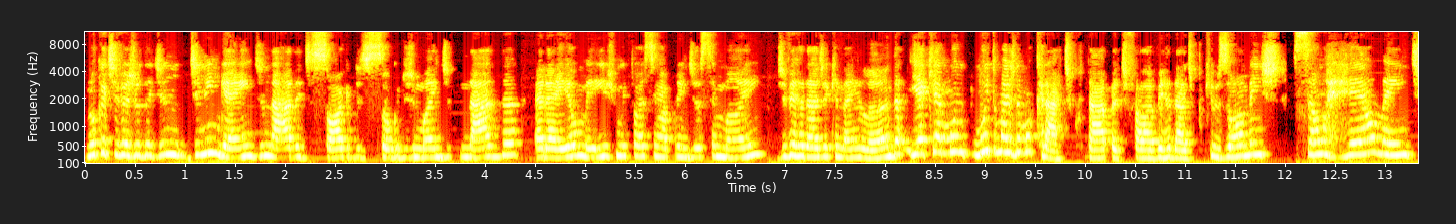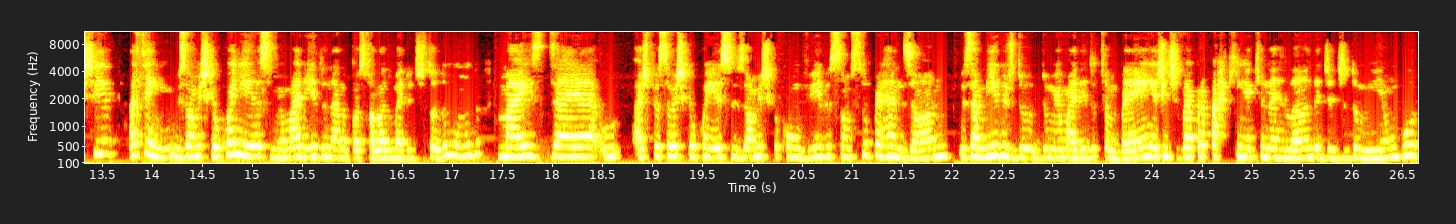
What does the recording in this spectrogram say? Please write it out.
Nunca tive ajuda de, de ninguém, de nada, de sogra, de sogro, de mãe, de nada. Era eu mesmo. Então, assim, eu aprendi a ser mãe de verdade aqui na Irlanda. E aqui é muito mais democrático, tá? Pra te falar a verdade. Responsabilidade, porque os homens são realmente, assim, os homens que eu conheço, meu marido, né, não posso falar do marido de todo mundo, mas é, as pessoas que eu conheço, os homens que eu convivo, são super hands-on, os amigos do, do, meu marido também. A gente vai para parquinho aqui na Irlanda dia de domingo,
